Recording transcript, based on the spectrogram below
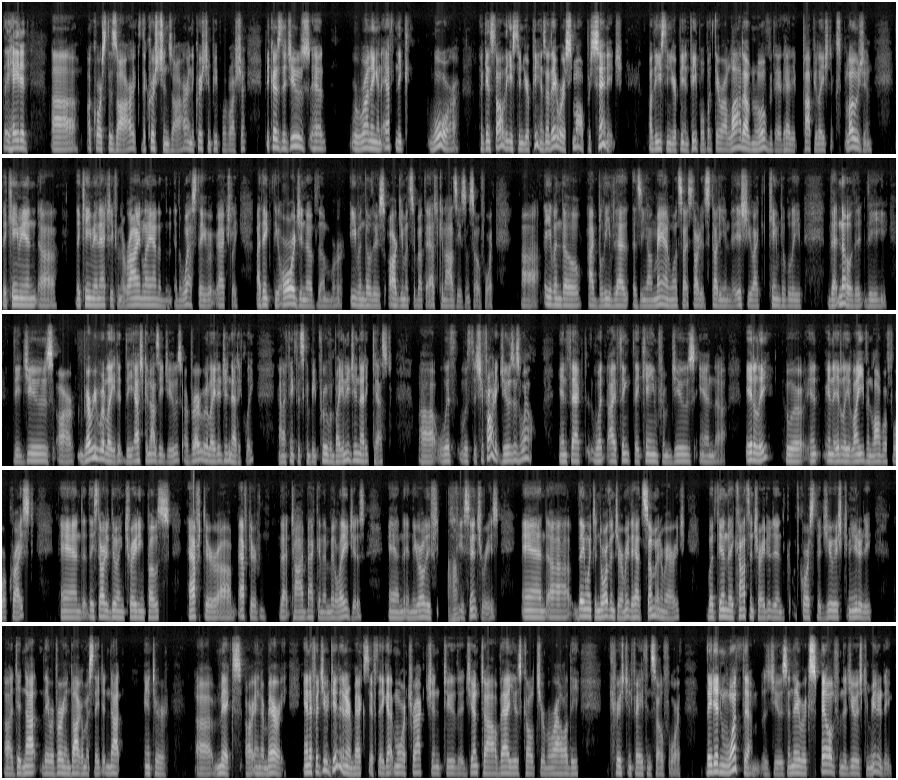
they hated, uh, of course, the Tsar, the Christian Tsar, and the Christian people of Russia, because the Jews had were running an ethnic war against all the Eastern Europeans. Now they were a small percentage of the Eastern European people, but there were a lot of them over there. They had a population explosion. They came in. Uh, they came in actually from the Rhineland and in the West. They were actually, I think, the origin of them were. Even though there's arguments about the Ashkenazis and so forth, uh, even though I believed that as a young man, once I started studying the issue, I came to believe that no, the the the Jews are very related. The Ashkenazi Jews are very related genetically, and I think this can be proven by any genetic test uh, with with the Sephardic Jews as well. In fact, what I think they came from Jews in uh, Italy who were in, in Italy even long before Christ, and they started doing trading posts after uh, after that time back in the Middle Ages and in the early f- uh-huh. few centuries. And uh, they went to northern Germany. They had some intermarriage, but then they concentrated. And of course, the Jewish community uh, did not. They were very endogamous. They did not intermix uh, or intermarry. And if a Jew did intermix, if they got more attraction to the Gentile values, culture, morality, Christian faith, and so forth, they didn't want them as Jews, and they were expelled from the Jewish community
